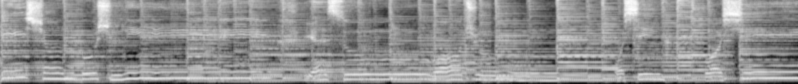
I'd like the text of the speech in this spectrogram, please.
一生不是你，稣我主，我心。我心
